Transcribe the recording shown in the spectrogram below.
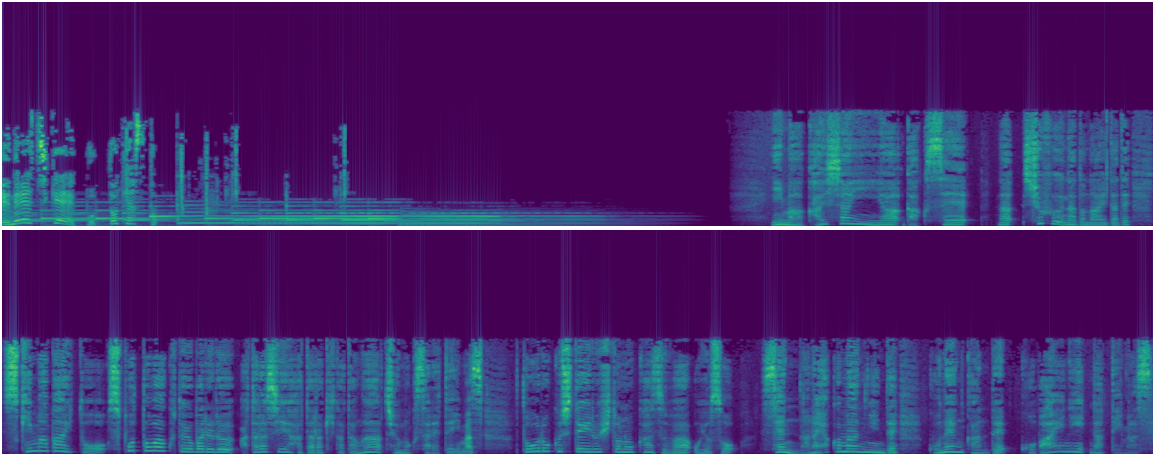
NHK ポッドキャスト。今会社員や学生な主婦などの間で隙間バイトスポットワークと呼ばれる新しい働き方が注目されています。登録している人の数はおよそ1700万人で5年間で5倍になっています。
